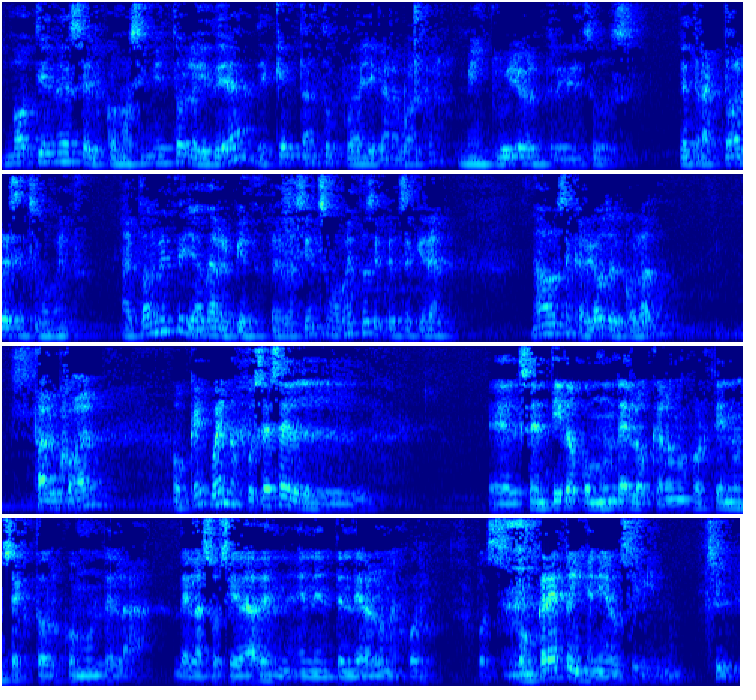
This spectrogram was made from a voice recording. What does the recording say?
no tienes el conocimiento, la idea de qué tanto puede llegar a abarcar. Me incluyo entre esos detractores en su momento. Actualmente ya me arrepiento, pero así en su momento sí pensé que eran no, los encargados del colado. Tal cual. Ok, bueno, pues es el, el sentido común de lo que a lo mejor tiene un sector común de la, de la sociedad en, en entender a lo mejor, pues concreto, ingeniero civil, ¿no? Sí.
